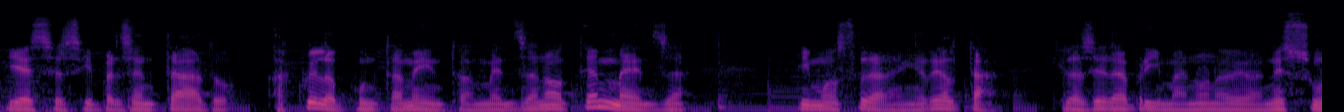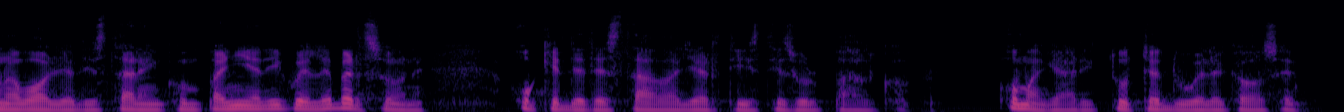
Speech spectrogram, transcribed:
di essersi presentato a quell'appuntamento a mezzanotte e mezza, dimostrerà in realtà che la sera prima non aveva nessuna voglia di stare in compagnia di quelle persone o che detestava gli artisti sul palco, o magari tutte e due le cose.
